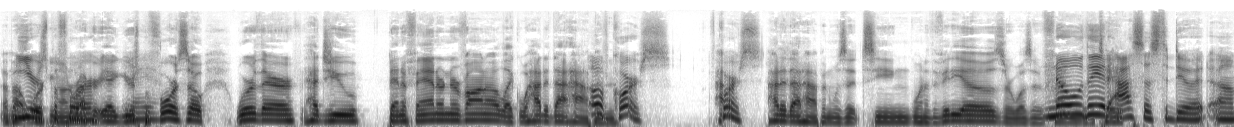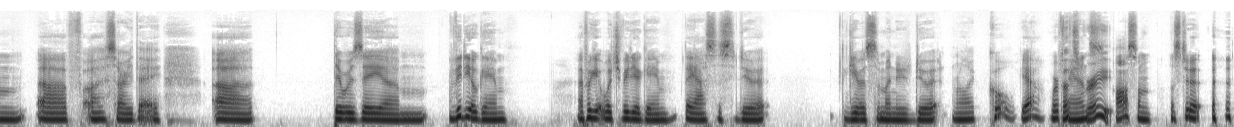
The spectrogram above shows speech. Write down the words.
about Years working before. on record. Yeah, years Yeah, yeah. before. So were there? Had you been a fan of Nirvana? Like, well, how did that happen? oh of course of How- course How did that happen? Was it seeing one of the videos or was it? No they had tape? asked us to do it um uh, f- uh sorry they uh there was a um video game i forget which video game they asked us to do it gave us some money to do it and we're like cool yeah we're That's fans great. awesome let's do it that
